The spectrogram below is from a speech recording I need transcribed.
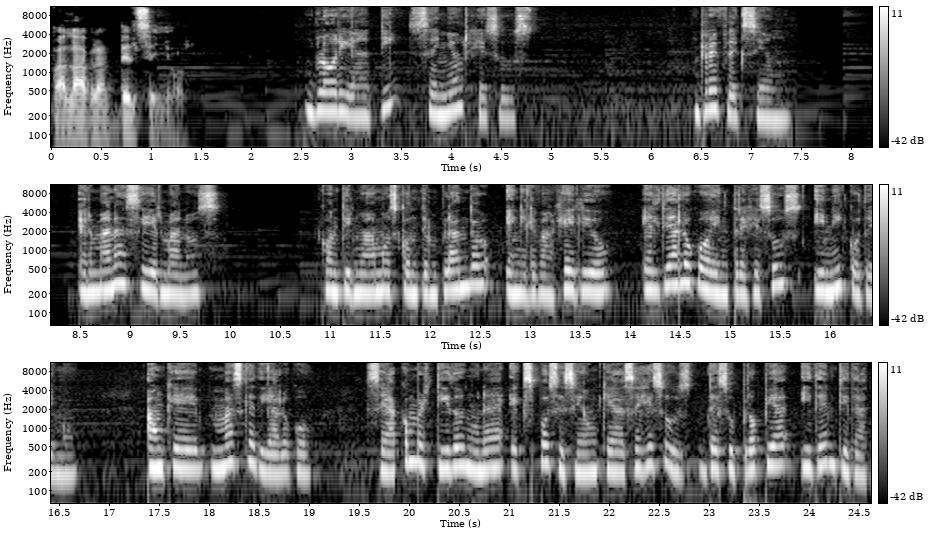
Palabra del Señor. Gloria a ti, Señor Jesús. Reflexión. Hermanas y hermanos, continuamos contemplando en el Evangelio el diálogo entre Jesús y Nicodemo, aunque más que diálogo, se ha convertido en una exposición que hace Jesús de su propia identidad.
